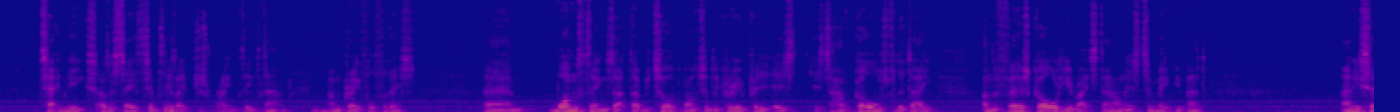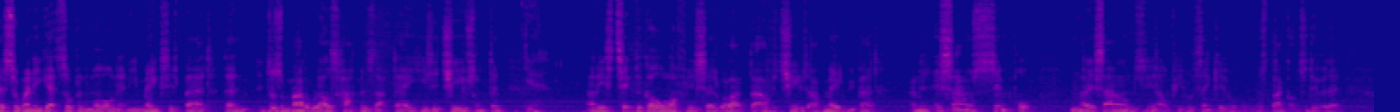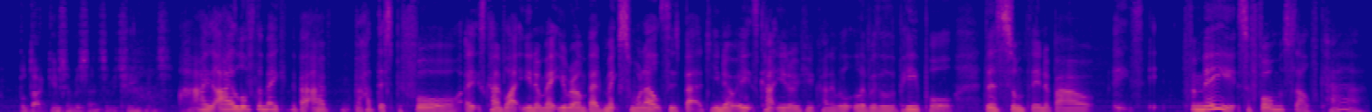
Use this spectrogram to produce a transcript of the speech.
techniques, as I say, simple things like just writing things down. I'm grateful for this. Um, one things that, that we talk about in the group is, is is to have goals for the day, and the first goal he writes down is to make me bed. And he says, so when he gets up in the morning, he makes his bed, then it doesn't matter what else happens that day, he's achieved something. Yeah. And he's ticked the goal off and he says, well, I, that I've achieved, I've made my bed. And it, it sounds simple, Mm. and it sounds, you know, people thinking, what's that got to do with it? But that gives him a sense of achievement. I, I love the making the bed. I've had this before. It's kind of like you know, make your own bed, make someone else's bed. You know, it's kind. You know, if you kind of live with other people, there's something about it's. It, for me, it's a form of self care.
